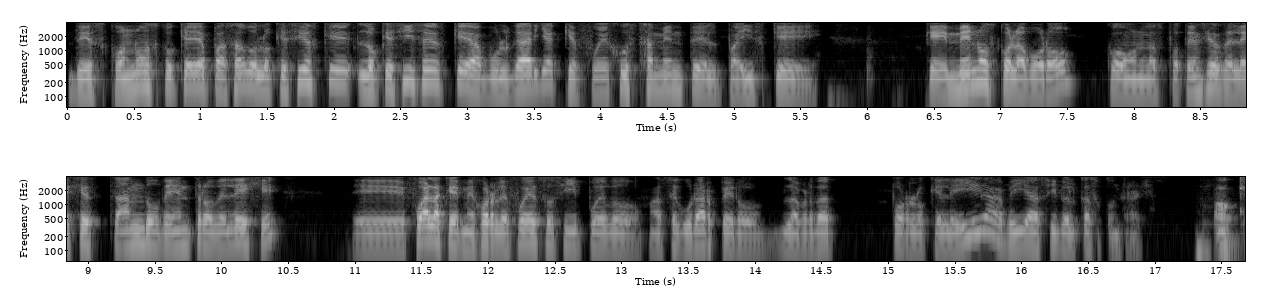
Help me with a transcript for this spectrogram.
desconozco que haya pasado. Lo que sí es que lo que sí sé es que a Bulgaria, que fue justamente el país que, que menos colaboró con las potencias del eje estando dentro del eje, eh, fue a la que mejor le fue, eso sí puedo asegurar, pero la verdad, por lo que leí, había sido el caso contrario. Ok.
